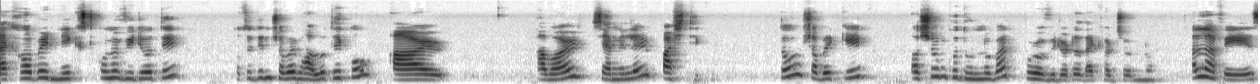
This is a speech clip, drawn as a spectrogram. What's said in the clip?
দেখা হবে নেক্সট কোনো ভিডিওতে ততদিন সবাই ভালো থেকো আর আমার চ্যানেলের পাশ থেকো। তো সবাইকে অসংখ্য ধন্যবাদ পুরো ভিডিওটা দেখার জন্য। আল্লাহ হাফেজ।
